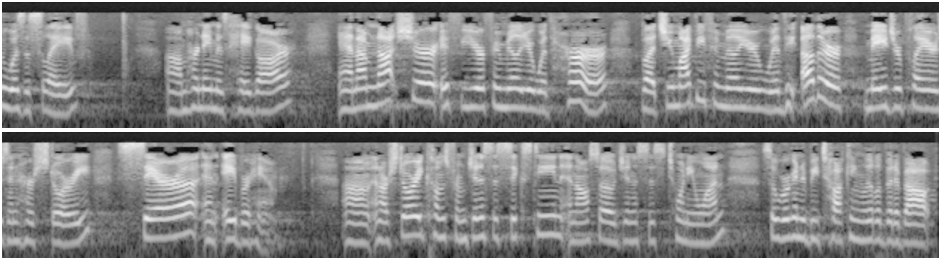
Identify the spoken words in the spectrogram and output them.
who was a slave. Um, her name is Hagar. And I'm not sure if you're familiar with her, but you might be familiar with the other major players in her story, Sarah and Abraham. Um, and our story comes from Genesis 16 and also Genesis 21. So we're going to be talking a little bit about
